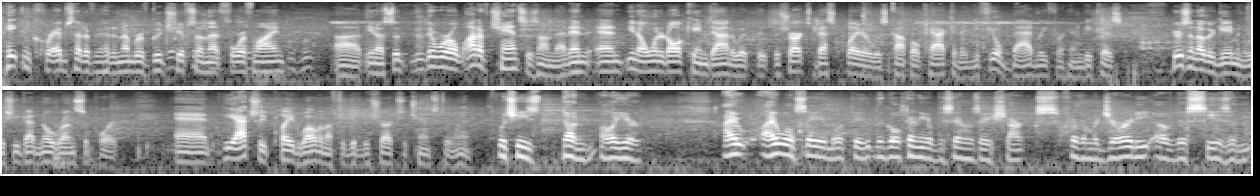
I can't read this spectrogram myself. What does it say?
Peyton Krebs had a, had a number of good shifts on that fourth line. Uh, you know, so th- there were a lot of chances on that. And and you know, when it all came down to it, the, the Sharks' best player was Kaapo Kähkönen. You feel badly for him because here's another game in which he got no run support, and he actually played well enough to give the Sharks a chance to win, which he's done all year. I, I will say about the, the goaltending of the San Jose Sharks for the majority of this season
